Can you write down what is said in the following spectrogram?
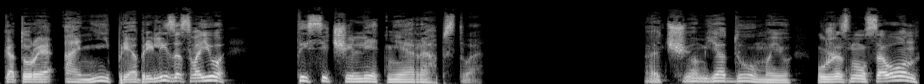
которое они приобрели за свое тысячелетнее рабство. «О чем я думаю?» — ужаснулся он,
